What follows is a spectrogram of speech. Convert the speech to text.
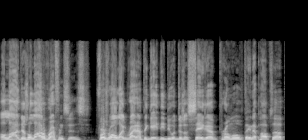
a lot, there's a lot of references. First of all, like right out the gate, they do it. There's a Sega promo thing that pops up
